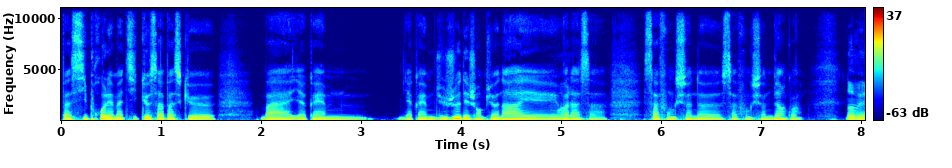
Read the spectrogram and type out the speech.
pas si problématique que ça parce que bah, il y a quand même il y a quand même du jeu, des championnats et voilà, ça, ça, fonctionne, euh, ça fonctionne bien. Quoi. Non, mais,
